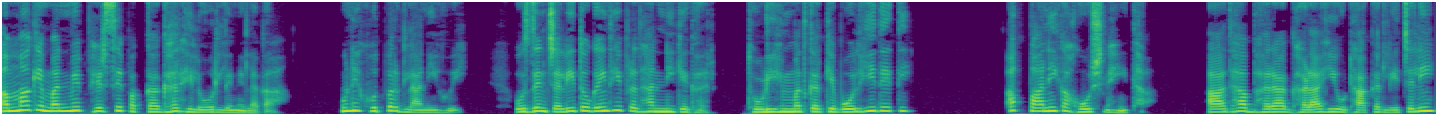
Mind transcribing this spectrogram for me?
अम्मा के मन में फिर से पक्का घर हिलोर लेने लगा। उन्हें खुद पर ग्लानी हुई। उस दिन चली तो गई थी प्रधाननी के घर। थोड़ी हिम्मत करके बोल ही देती। अब पानी का होश नहीं था। आधा भरा घड़ा ही उठाकर ले चली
